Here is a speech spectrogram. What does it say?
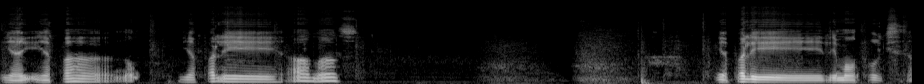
Il n'y a, y a pas... Non. Il n'y a pas les... Ah mince. Il n'y a pas les, les manteaux, etc.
